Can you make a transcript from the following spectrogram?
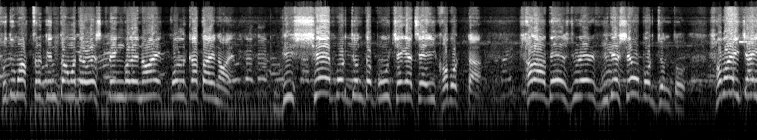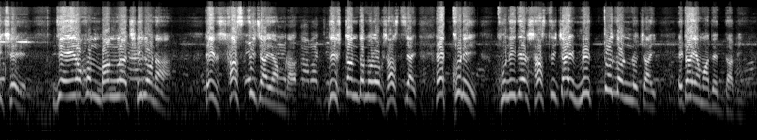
শুধুমাত্র কিন্তু আমাদের ওয়েস্ট বেঙ্গলে নয়, কলকাতায় নয়। বিশ্বে পর্যন্ত পৌঁছে গেছে এই খবরটা। সারা দেশ জুড়ে বিদেশেও পর্যন্ত। সবাই চাইছে যে এরকম বাংলা ছিল না। এর শাস্তি চাই আমরা। দৃষ্টান্তমূলক শাস্তি চাই। এক্ষুনি খুনিদের শাস্তি চাই, মৃত্যুদণ্ড চাই। এটাই আমাদের দাবি।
